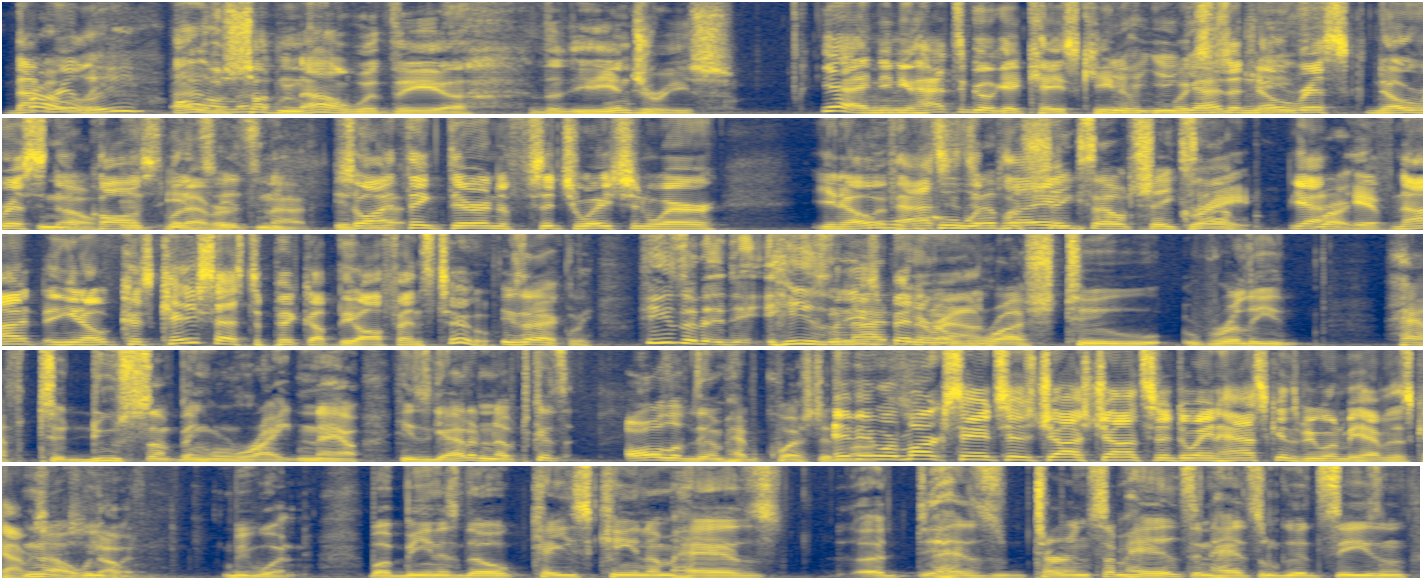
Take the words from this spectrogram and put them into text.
Not really. All of a know. sudden now with the uh, the, the injuries, Yeah, and then you had to go get Case Keenum, You- you which is a no risk, no risk, no, No, cost, it's- it's- whatever. it's not. It's so I think they're in a situation where, you know, if Who- Haskins can whoever play, shakes out, shakes great. out. Yeah. Right. If not, you know, because Case has to pick up the offense too. Exactly. He's a, he's But he's not been in around. a rush to really have to do something right now. He's got enough because all of them have question If marks. it were Mark Sanchez, Josh Johnson, and Dwayne Haskins, we wouldn't be having this conversation. no, we No. wouldn't. We wouldn't. But being as though Case Keenum has uh, has turned some heads and had some good seasons.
